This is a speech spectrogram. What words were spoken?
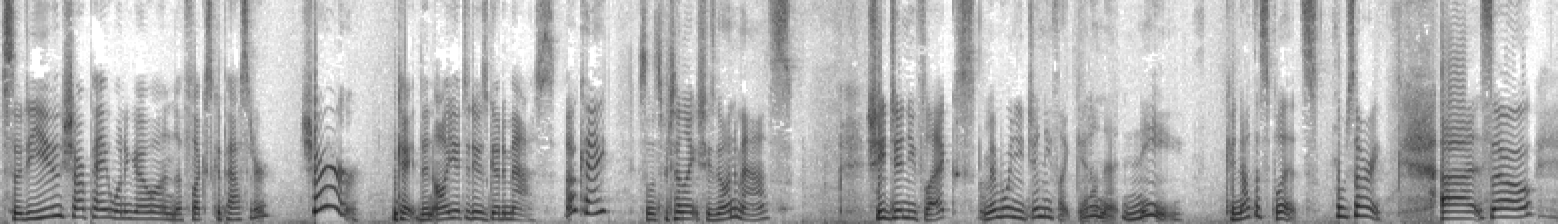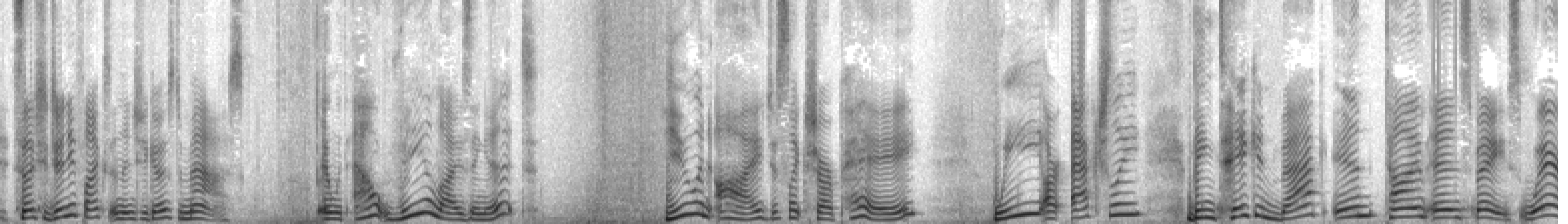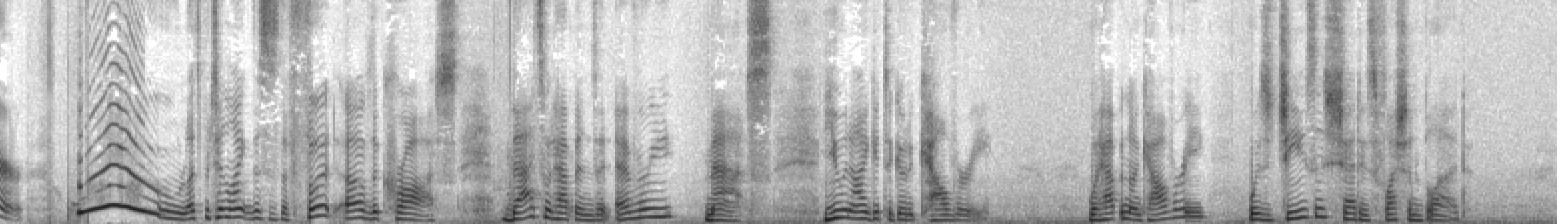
So, do you, Sharpay, want to go on the flux capacitor? Sure. Okay, then all you have to do is go to Mass. Okay, so let's pretend like she's going to Mass. She genuflex. Remember when you genuflex, get on that knee. Okay, not the splits. Oh, sorry. Uh, so, so she genuflex and then she goes to Mass. And without realizing it, you and I, just like Sharpay, we are actually being taken back in time and space. Where? Woo! Let's pretend like this is the foot of the cross. That's what happens at every Mass. You and I get to go to Calvary. What happened on Calvary was Jesus shed his flesh and blood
